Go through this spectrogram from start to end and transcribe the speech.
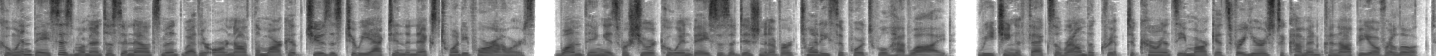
Coinbase's momentous announcement. Whether or not the market chooses to react in the next 24 hours, one thing is for sure Coinbase's addition of ERC20 support will have wide reaching effects around the cryptocurrency markets for years to come and cannot be overlooked.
